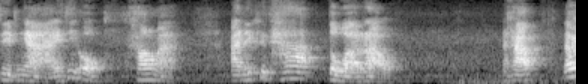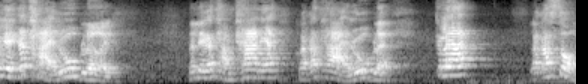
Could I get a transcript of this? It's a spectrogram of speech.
จีบหงายที่อกเข้ามา อันนี้คือท่าตัวเรานะครับนักเรียนก็ถ่ายรูปเลยนักเรียนก็ทำท่าเนี้ยแล้วก็ถ่ายรูปเลยกลักแล้วก็ส่ง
